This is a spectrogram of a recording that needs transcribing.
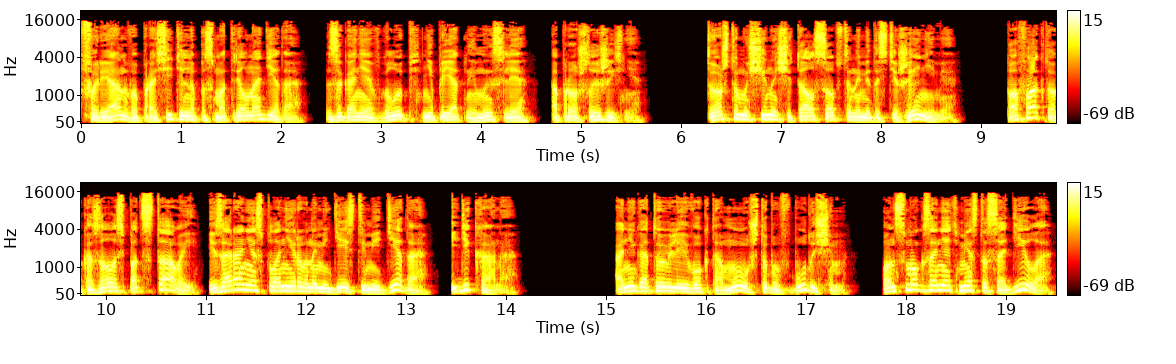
Фариан вопросительно посмотрел на деда, загоняя вглубь неприятные мысли о прошлой жизни. То, что мужчина считал собственными достижениями, по факту оказалось подставой и заранее спланированными действиями деда и декана. Они готовили его к тому, чтобы в будущем он смог занять место Садила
